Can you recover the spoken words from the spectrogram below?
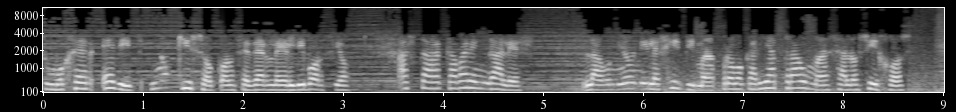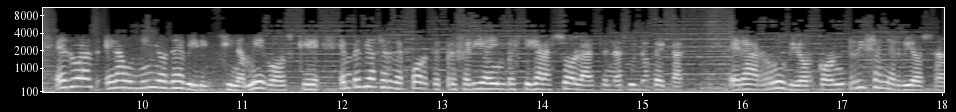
Su mujer Edith no quiso concederle el divorcio, hasta acabar en Gales. La unión ilegítima provocaría traumas a los hijos. Edward era un niño débil, sin amigos, que en vez de hacer deporte prefería investigar a solas en las bibliotecas. Era rubio, con risa nerviosa.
